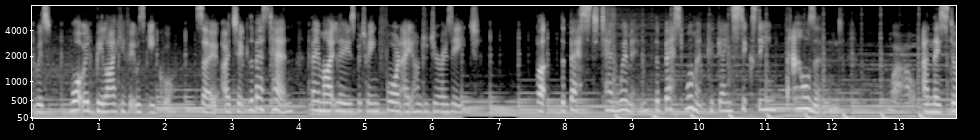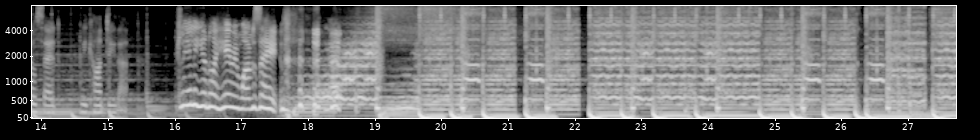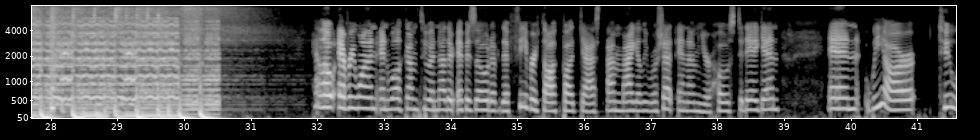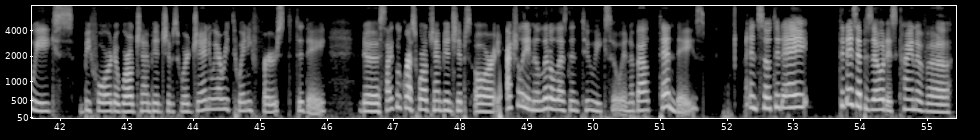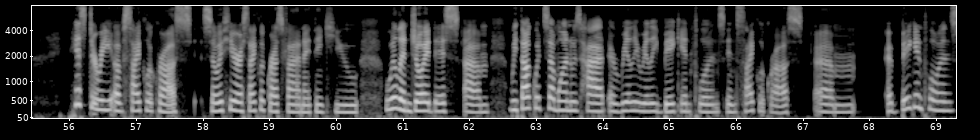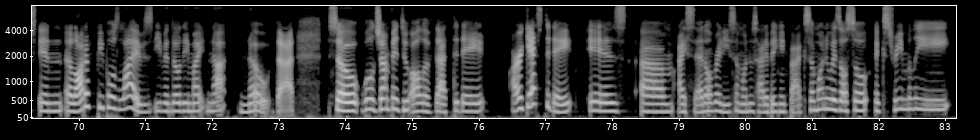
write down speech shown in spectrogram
It was what would be like if it was equal. So I took the best 10, they might lose between four and 800 euros each. But the best 10 women, the best woman could gain 16,000. Wow. And they still said, we can't do that. Clearly, you're not hearing what I'm saying. everyone, and welcome to another episode of the Fever Talk podcast. I'm Magali Rochette, and I'm your host today again. And we are two weeks before the World Championships. We're January 21st today. The Cyclocross World Championships are actually in a little less than two weeks, so in about 10 days. And so today, today's episode is kind of a history of cyclocross. So if you're a cyclocross fan, I think you will enjoy this. Um, we talk with someone who's had a really, really big influence in cyclocross. Um, a big influence in a lot of people's lives, even though they might not know that. So we'll jump into all of that today. Our guest today is, um, I said already, someone who's had a big impact, someone who is also extremely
